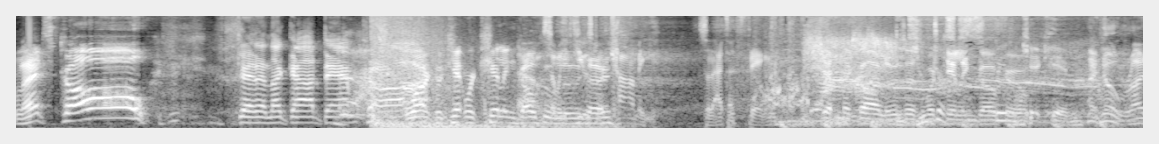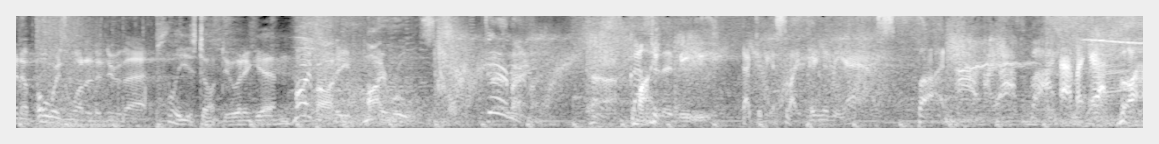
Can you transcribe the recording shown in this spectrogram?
Let's go! Get in the goddamn car! We're, we're killing Oh, Goku so he fused with losers. Kami. So that's a thing. Get in the car, losers. We're killing Goku. Kick him. I know, right? I've always wanted to do that. Please don't do it again. My body, my rules. Damn it! Faster than me. That could be a slight pain in the ass. But ah, my ass butt. Ah, my ass butt.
